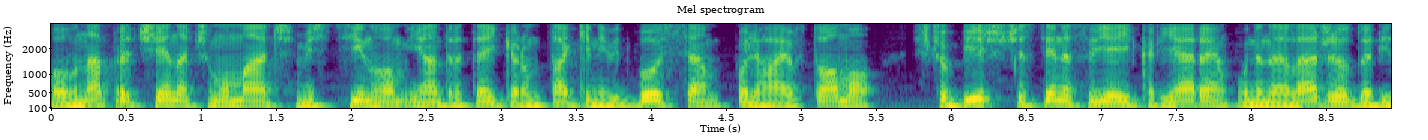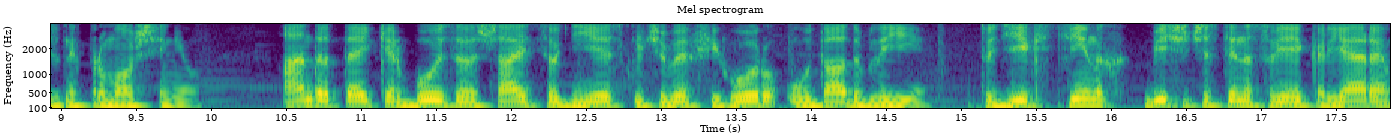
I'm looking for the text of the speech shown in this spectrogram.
Головна причина, чому матч між Стінгом і Андертейкером так і не відбувся, полягає в тому, що більшу частину своєї кар'єри вони належали до різних промоушенів. Андертейкер був і залишається однією з ключових фігур у WWE, тоді як Стінг більшу частину своєї кар'єри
